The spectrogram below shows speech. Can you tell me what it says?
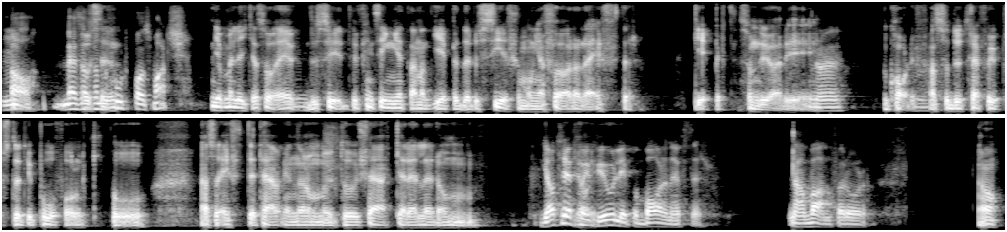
ja, nästan Och som en sen- fotbollsmatch. Ja men likaså, eh, du ser, det finns inget annat GP där du ser så många förare efter GP som du gör i Nej. på Cardiff. Alltså du träffar ju, stöter ju på folk på, alltså efter tävlingen när de är ute och käkar eller de Jag träffade ju. Bewley på baren efter. När han vann förra året. Ja,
